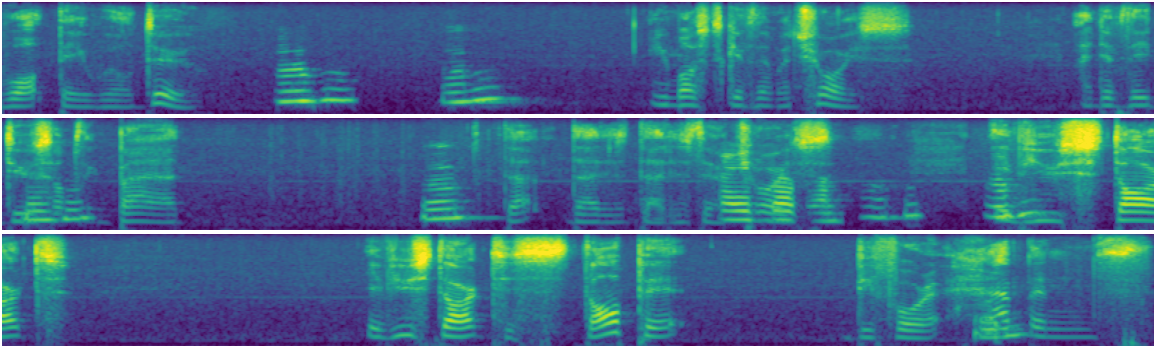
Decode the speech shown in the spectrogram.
what they will do. Mhm. Mhm. You must give them a choice. And if they do Mhm. something bad, Mm. that that is that is their No choice. problem. Mhm. If you start if you start to stop it before it Mhm. happens,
